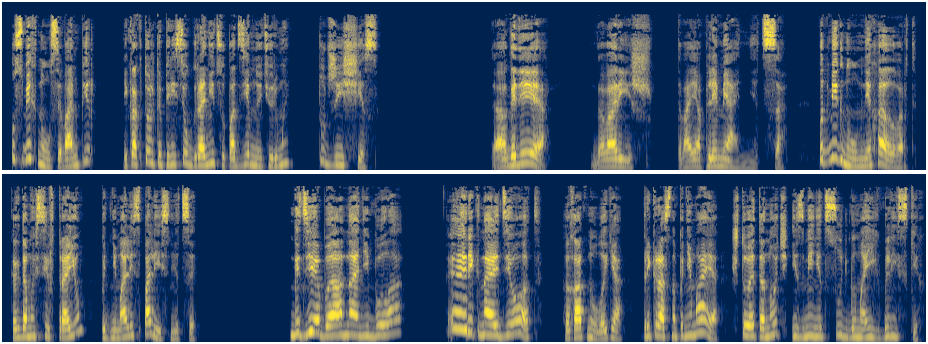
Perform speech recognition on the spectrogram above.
– усмехнулся вампир, и как только пересек границу подземной тюрьмы, тут же исчез. «А где, говоришь, твоя племянница?» – подмигнул мне Хелвард, когда мы все втроем поднимались по лестнице. «Где бы она ни была, «Эрик найдет!» – хохотнула я, прекрасно понимая, что эта ночь изменит судьбы моих близких.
